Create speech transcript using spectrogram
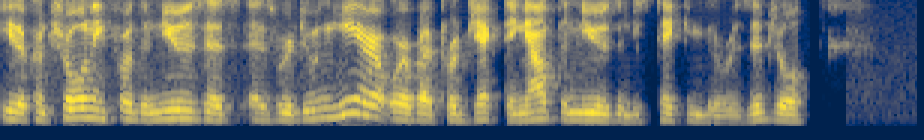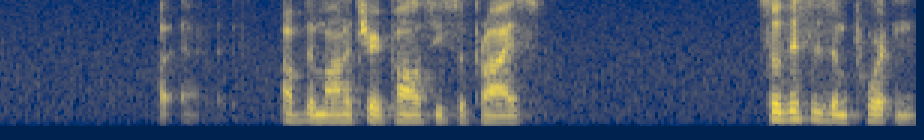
either controlling for the news as, as we're doing here, or by projecting out the news and just taking the residual uh, of the monetary policy surprise. So this is important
